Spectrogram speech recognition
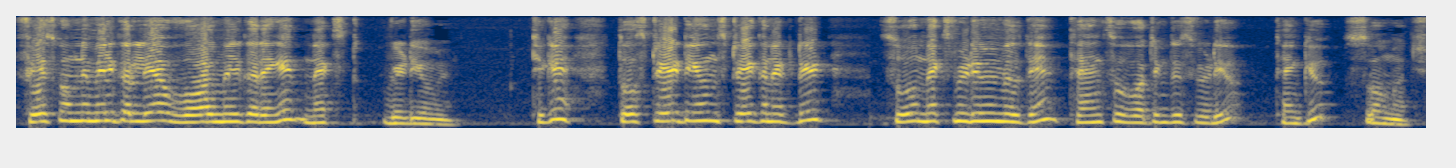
फेस को हमने मेल कर लिया वॉल मेल करेंगे नेक्स्ट वीडियो में। ठीक है? तो stay tune stay connected so next video में मिलते हैं। Thanks for watching this video thank you so much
